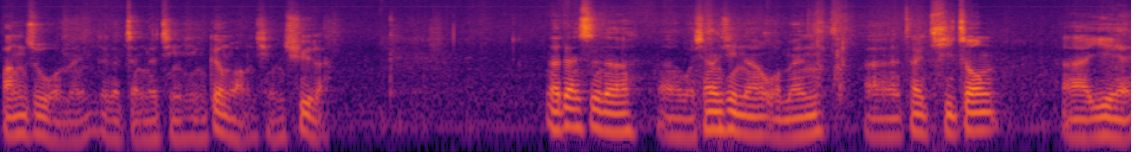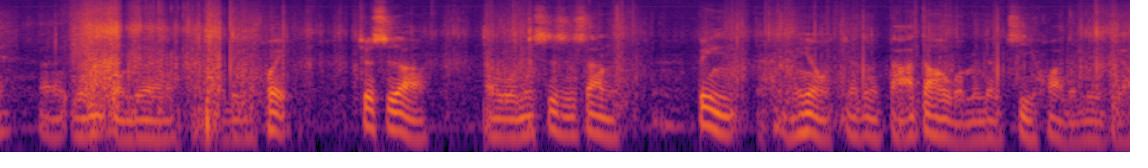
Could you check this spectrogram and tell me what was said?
帮助我们，这个整个情形更往前去了。那但是呢，呃，我相信呢，我们呃在其中。呃，也呃有一种的领会，就是啊，呃，我们事实上并没有叫做达到我们的计划的目标。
